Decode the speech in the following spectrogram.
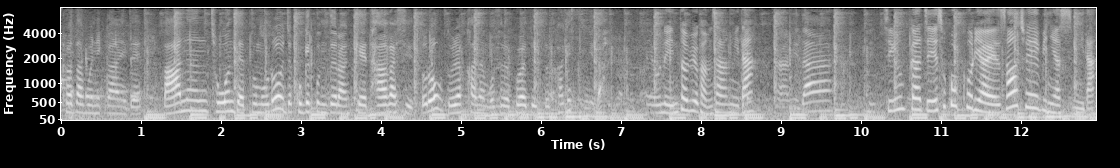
그러다 보니까 이제 많은 좋은 제품으로 이제 고객분들한테 다가갈 수 있도록 노력하는 모습을 보여드리도록 하겠습니다. 네, 오늘 인터뷰 감사합니다. 감사합니다. 지금까지 소코코리아에서 최혜빈이었습니다.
